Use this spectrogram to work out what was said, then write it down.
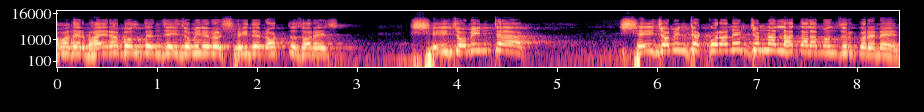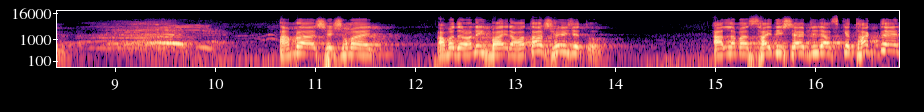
আমাদের ভাইরা বলতেন যে জমিনেরও শহীদের রক্ত ঝরে। সেই জমিনটা সেই জমিনটা কোরআনের জন্য আল্লাহ তালা মঞ্জুর করে নেন। আমরা সেই সময় আমাদের অনেক ভাইরা হতাশ হয়ে যেত। আল্লামা সাইদি সাহেব যদি আজকে থাকতেন,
